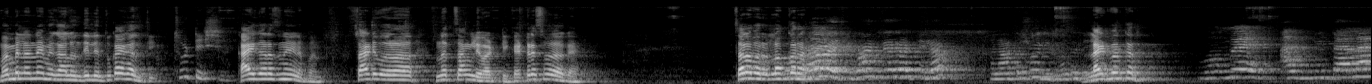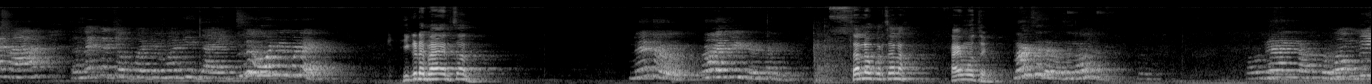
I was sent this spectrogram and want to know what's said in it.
मम्मीला नाही मी घालून दिली तू काय घालती? छोटीशी. काय गरज नाही ना पण. साडीवर नथ चांगली वाटते. काय ड्रेसवर काय? चला बरं लॉक करा ठेवायची, बांधले राहत तिला. आणि आता शोधित होते. लाइट बंद कर. इकडे बाहेर चल. चल लवकर चला. काय होतोय. मम्मी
